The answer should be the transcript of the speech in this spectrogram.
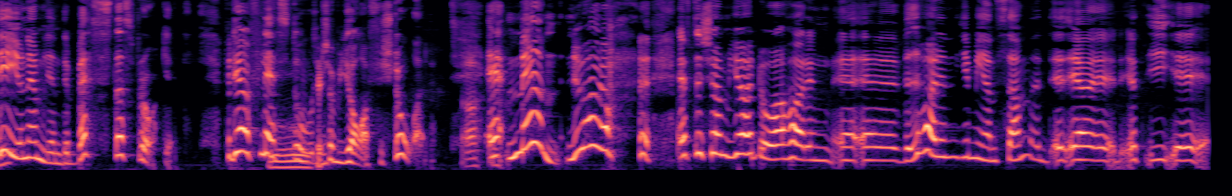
Det är ju nämligen det bästa språket. För det har flest Mm, ord okej. som jag förstår. Ja. Eh, men nu har jag, eftersom jag då har en, eh, eh, vi har en gemensam, eh, eh, eh,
